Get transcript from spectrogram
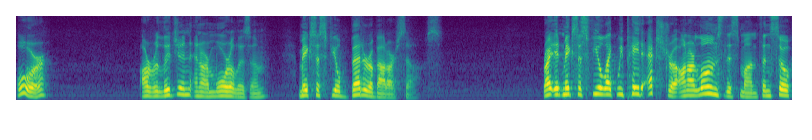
or our religion and our moralism makes us feel better about ourselves. Right? It makes us feel like we paid extra on our loans this month, and so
